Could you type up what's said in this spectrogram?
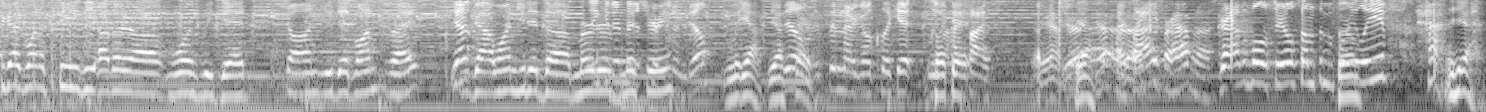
You guys want to see the other uh, wars we did? Sean, you did one, right? Yep. You got one. You did the Link murder it in the mystery. description, Dill. L- Yeah, yes, Dill, sir. it's in there. Go click it. Leave Click a high it. five. Yeah. yeah. High five. for having us. Grab a bowl of cereal, something before you leave. Yeah.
